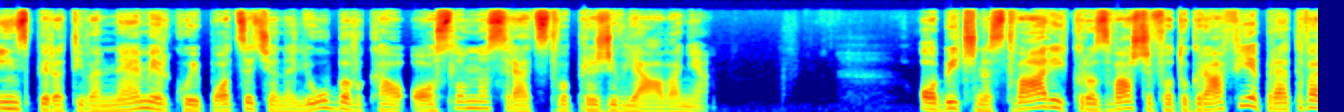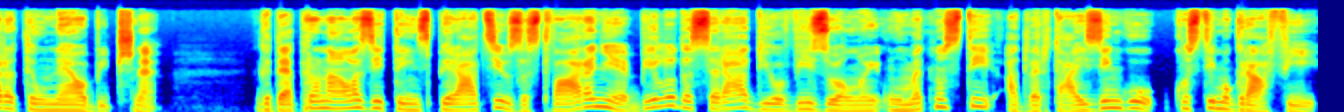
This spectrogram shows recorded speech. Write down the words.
inspirativan nemir koji podsjeća na ljubav kao oslovno sredstvo preživljavanja. Obične stvari kroz vaše fotografije pretvarate u neobične, gde pronalazite inspiraciju za stvaranje bilo da se radi o vizualnoj umetnosti, advertajzingu, kostimografiji.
